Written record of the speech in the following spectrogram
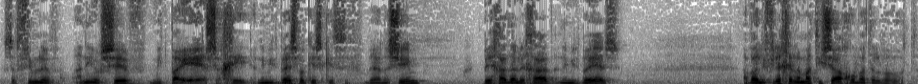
עכשיו שים לב, אני יושב, מתבייש, אחי, אני מתבייש לבקש כסף. לאנשים, באחד על אחד, אני מתבייש. אבל לפני כן למדתי שעה חובת הלבבות.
